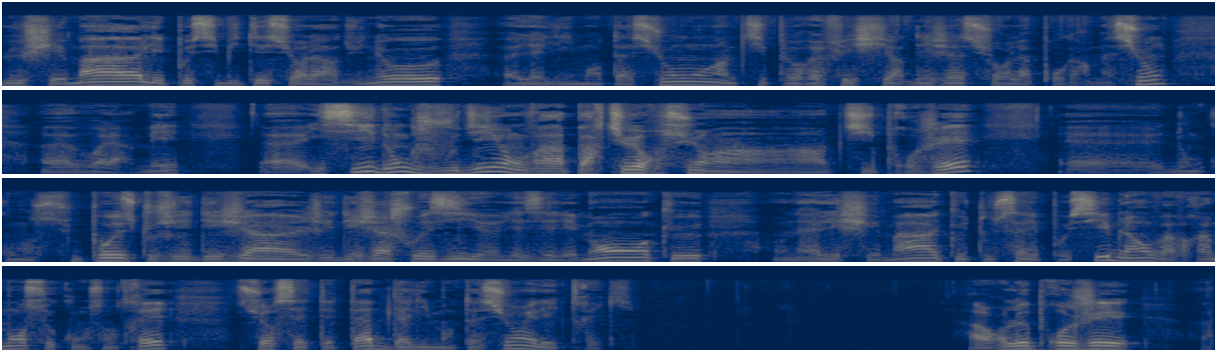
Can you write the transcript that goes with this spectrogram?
le schéma, les possibilités sur l'Arduino, euh, l'alimentation, un petit peu réfléchir déjà sur la programmation. Euh, voilà. Mais euh, ici, donc je vous dis, on va partir sur un, petit projet. donc on suppose que j'ai déjà, choisi les éléments, que on a les schémas, que tout ça est possible. Hein. On va vraiment se concentrer sur cette étape d'alimentation électrique. Alors le projet, euh,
